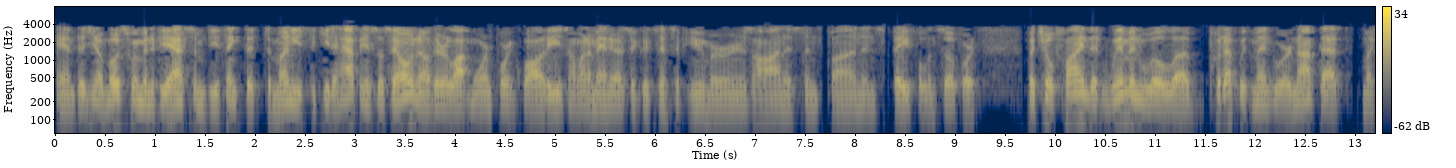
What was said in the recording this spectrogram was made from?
And uh, you know, most women, if you ask them, do you think that the money is the key to happiness? They'll say, oh no, there are a lot more important qualities. I want a man who has a good sense of humor and is honest and fun and is faithful and so forth. But you'll find that women will uh, put up with men who are not that much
